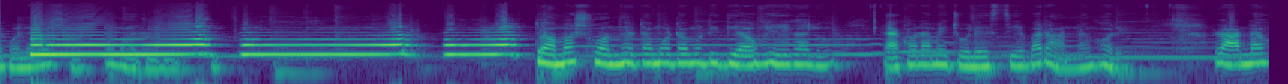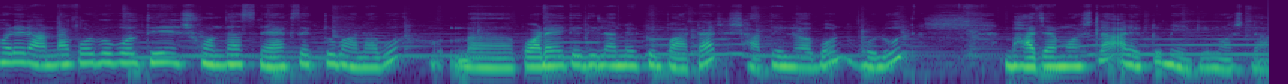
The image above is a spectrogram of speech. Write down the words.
এখন তো আমার সন্ধ্যাটা মোটামুটি দেওয়া হয়ে গেল। এখন আমি চলে এসেছি এবার রান্নাঘরে। রান্নাঘরে রান্না করব বলতে সন্ধ্যা স্ন্যাক্স একটু বানাবো কড়াইতে দিলাম একটু বাটার, সাথে লবণ, হলুদ, ভাজা মশলা আর একটু ম্যাগি মশলা।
